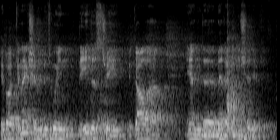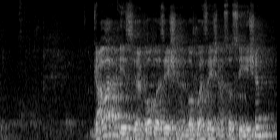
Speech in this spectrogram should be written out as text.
about connection between the industry, the Gala, and the Meta Initiative. GALA is a Globalization and Localization Association.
